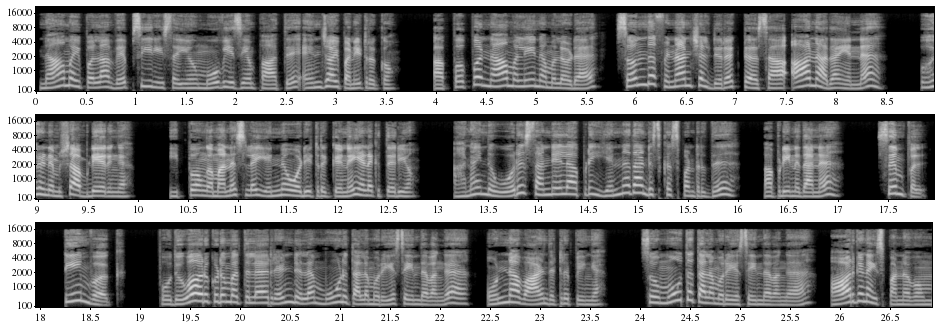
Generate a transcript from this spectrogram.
நாம இப்பெல்லாம் வெப் சீரிஸையும் மூவிஸையும் பார்த்து என்ஜாய் பண்ணிட்டு இருக்கோம் அப்பப்போ நாமளே நம்மளோட சொந்த ஃபினான்ஷியல் டிரெக்டர்ஸா ஆனாதான் என்ன? ஒரு நிமிஷம் அப்படியே இருங்க. இப்போ உங்க மனசுல என்ன ஓடிட்டு இருக்குன்னு எனக்கு தெரியும். ஆனா இந்த ஒரு சண்டேல அப்படி என்னதான் டிஸ்கஸ் பண்றது? அப்படின்னு தானே? சிம்பிள் டீம் ஒர்க் பொதுவா ஒரு குடும்பத்துல ரெண்டுல மூணு தலைமுறைய சேர்ந்தவங்க ஒன்னா வாழ்ந்துட்டு இருப்பீங்க. சோ மூத்த தலைமுறைய சேர்ந்தவங்க ஆர்கனைஸ் பண்ணவும்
